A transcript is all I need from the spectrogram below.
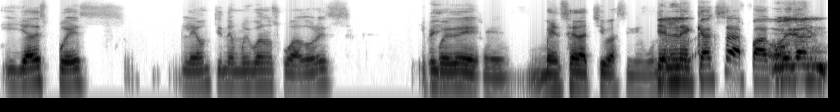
y ya después León tiene muy buenos jugadores y puede eh, vencer a Chivas sin ninguna Y el duda. Necaxa pagó. Oigan,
